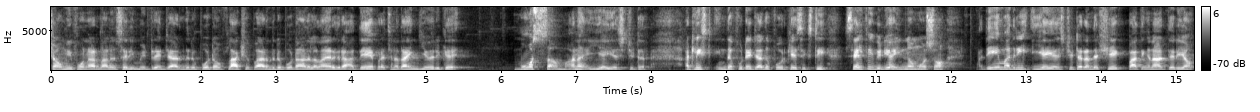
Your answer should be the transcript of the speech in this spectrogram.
ஷவுமி ஃபோனாக இருந்தாலும் சரி மிட் ரேஞ்சாக இருந்துட்டு போட்டோம் ஃப்ளாக்ஷிப்பாக இருந்துட்டு போட்டோம் அதிலலாம் இருக்கிற அதே பிரச்சனை தான் இங்கேயும் இருக்குது மோசமான இஐஎஸ் டிட்டர் அட்லீஸ்ட் இந்த ஃபுட்டேஜ் அது four K sixty selfie video இன்னும் மோசம். அதே மாதிரி இஐஎஸ் டிட்டர் அந்த ஷேக் பார்த்தீங்கன்னா தெரியும்.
